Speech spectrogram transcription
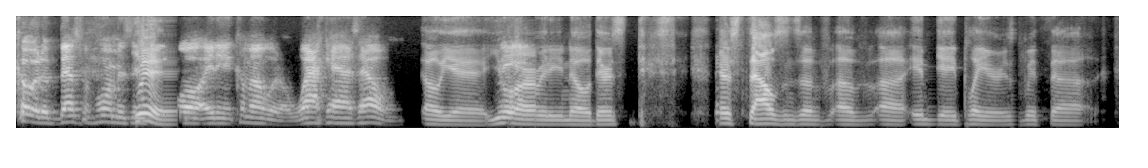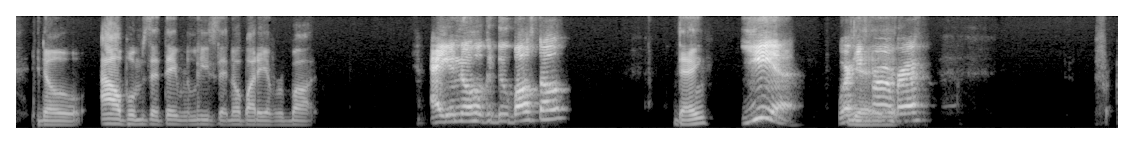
go the best performance in Yeah. b-ball and then come out with a whack ass album. Oh yeah, you Man. already know there's there's, there's thousands of of uh, NBA players with uh, you know albums that they released that nobody ever bought. Hey, you know who could do both though? Dang, Yeah. Where he from, yeah. bruh?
